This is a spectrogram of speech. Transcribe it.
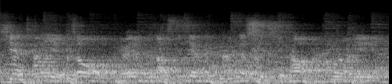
现场演奏表演舞蹈是一件很难的事情哦，不容易。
